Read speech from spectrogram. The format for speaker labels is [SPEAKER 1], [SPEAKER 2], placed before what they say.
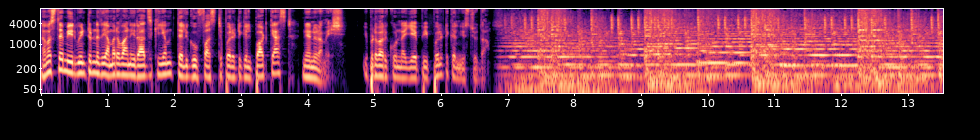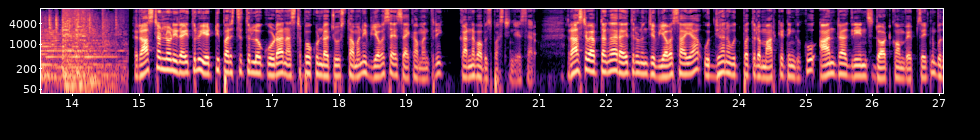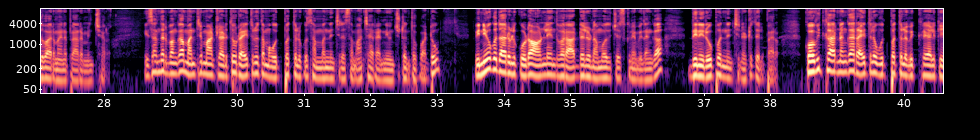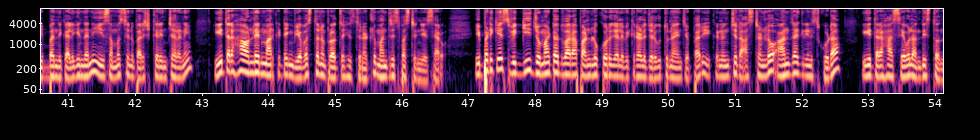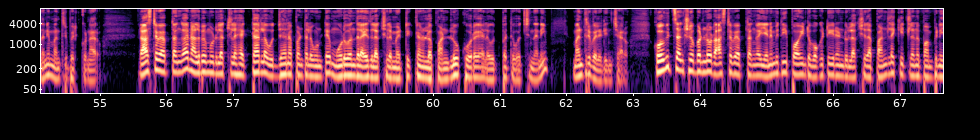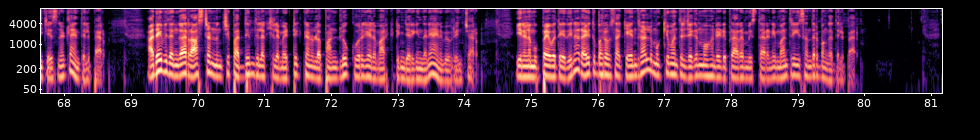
[SPEAKER 1] నమస్తే మీరు వింటున్నది అమరవాణి రాజకీయం తెలుగు ఫస్ట్ పొలిటికల్ పాడ్కాస్ట్. నేను రమేష్. ఇప్పటి వరకు ఉన్న ఏపీ పొలిటికల్ న్యూస్ చూద్దాం. రాష్ట్రంలోని రైతులు ఎట్టి పరిస్థితుల్లో కూడా నష్టపోకుండా చూస్తామని వ్యవసాయ శాఖ మంత్రి కన్నబాబు స్పష్టం చేశారు. రాష్ట్ర వ్యాప్తంగా రైతుల నుంచి వ్యవసాయ ఉద్యాన ఉత్పత్తుల మార్కెటింగ్కు ఆంధ్ర గ్రీన్స్ డాట్ కామ్ వెబ్సైట్ను బుధవారం ఆయన ప్రారంభించారు. ఈ సందర్భంగా మంత్రి మాట్లాడుతూ రైతులు తమ ఉత్పత్తులకు సంబంధించిన సమాచారాన్ని ఉంచడంతో పాటు వినియోగదారులు కూడా ఆన్లైన్ ద్వారా ఆర్డర్లు నమోదు చేసుకునే విధంగా దీన్ని రూపొందించినట్లు తెలిపారు. కోవిడ్ కారణంగా రైతుల ఉత్పత్తుల విక్రయాలకు ఇబ్బంది కలిగిందని ఈ సమస్యను పరిష్కరించాలని ఈ తరహా ఆన్లైన్ మార్కెటింగ్ వ్యవస్థను ప్రోత్సహిస్తున్నట్లు మంత్రి స్పష్టం చేశారు. ఇప్పటికే స్విగ్గీ జొమాటో ద్వారా పండ్లు కూరగాయల విక్రయాలు జరుగుతున్నాయని చెప్పారు. ఇక నుంచి రాష్ట్రంలో ఆంధ్ర గ్రీన్స్ కూడా ఈ తరహా సేవలు అందిస్తోందని మంత్రి పేర్కొన్నారు. రాష్ట్ర వ్యాప్తంగా నలభై మూడు లక్షల హెక్టార్ల ఉద్యాన పంటలు ఉంటే మూడు వందల ఐదు లక్షల మెట్రిక్ టన్నుల పండ్లు కూరగాయల ఉత్పత్తి వచ్చిందని మంత్రి వెల్లడించారు. కోవిడ్ సంక్షోభంలో రాష్ట్ర వ్యాప్తంగా ఎనిమిది పాయింట్ ఒకటి రెండు లక్షల పండ్ల కిట్లను పంపిణీ చేసినట్లు ఆయన తెలిపారు. అదేవిధంగా రాష్ట్రం నుంచి పద్దెనిమిది లక్షల మెట్రిక్ టన్నుల పండ్లు కూరగాయల మార్కెటింగ్ జరిగిందని ఆయన వివరించారు. ఈ నెల ముప్పైవ తేదీన రైతు భరోసా కేంద్రాలు ముఖ్యమంత్రి జగన్మోహన్ రెడ్డి ప్రారంభిస్తారని మంత్రి ఈ సందర్భంగా తెలిపారు.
